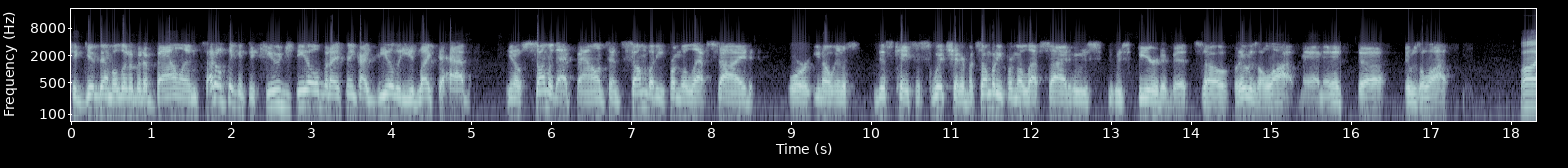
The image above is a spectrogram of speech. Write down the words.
to give them a little bit of balance. I don't think it's a huge deal, but I think ideally you'd like to have, you know, some of that balance and somebody from the left side, or you know, in a, this case, a switch hitter, but somebody from the left side who's who's feared a bit. So, but it was a lot, man, and it uh, it was a lot. Well,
